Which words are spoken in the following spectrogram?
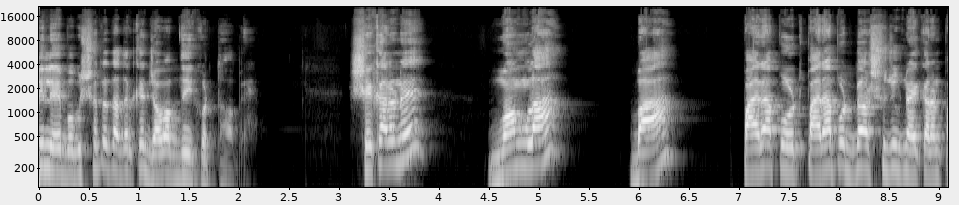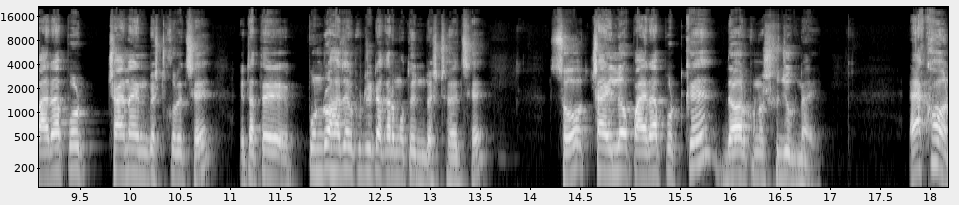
দিলে ভবিষ্যতে তাদেরকে জবাবদিহি করতে হবে। সে কারণে মংলা বা পায়রাপোর্ট পায়রাপোর্ট দেওয়ার সুযোগ নাই, কারণ পায়রাপোর্ট চায়না ইনভেস্ট করেছে। এটাতে পনেরো হাজার কোটি টাকার মতো ইনভেস্ট হয়েছে। সো চাইলেও পায়রাপোর্টকে দেওয়ার কোনো সুযোগ নাই। এখন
